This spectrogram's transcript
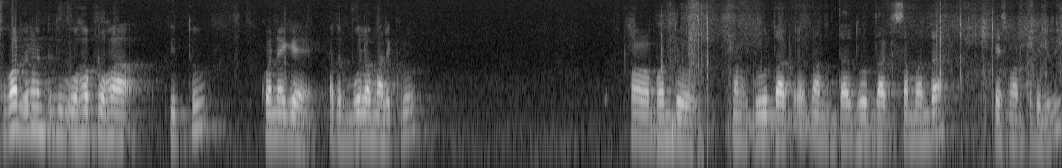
ಸುಮಾರು ದಿನಗಳಿಂದ ಇದು ಊಹಾಪೋಹ ಇತ್ತು. ಕೊನೆಗೆ ಅದರ ಮೂಲ ಮಾಲೀಕರು ಬಂದು ನಮ್ಮ ದೂರ ದಾಖ ನಮ್ಮ ದೂರ ದಾಖಲೆ ಸಂಬಂಧ ಕೇಸ್ ಮಾಡ್ಕೊಂಡಿದ್ದೀವಿ.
